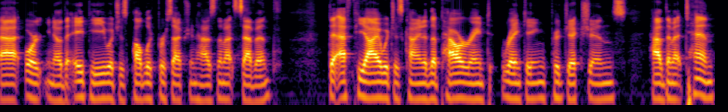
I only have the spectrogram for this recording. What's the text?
at, or you know the AP, which is public perception, has them at seventh. The FPI, which is kind of the power ranked ranking predictions, have them at tenth.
